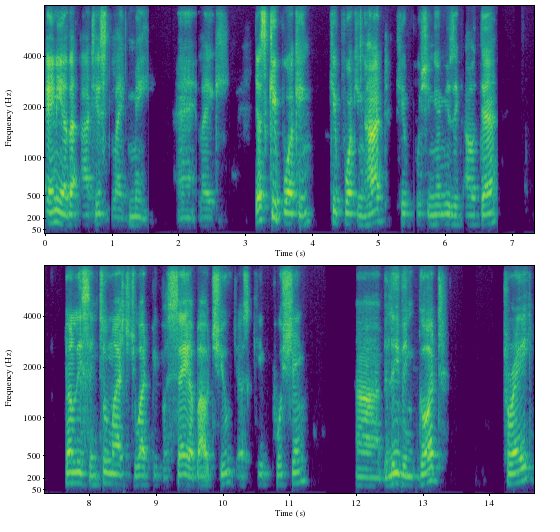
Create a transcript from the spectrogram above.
any other artist like me, uh, like just keep working, keep working hard, keep pushing your music out there. Don't listen too much to what people say about you. Just keep pushing. Uh, believe in God, pray,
